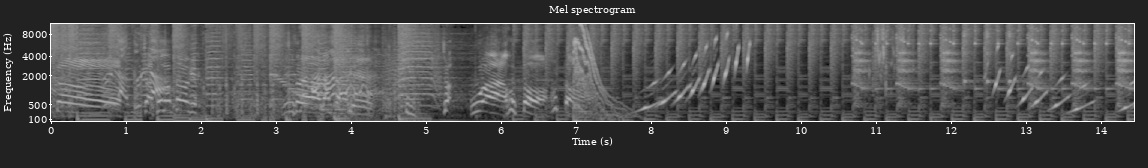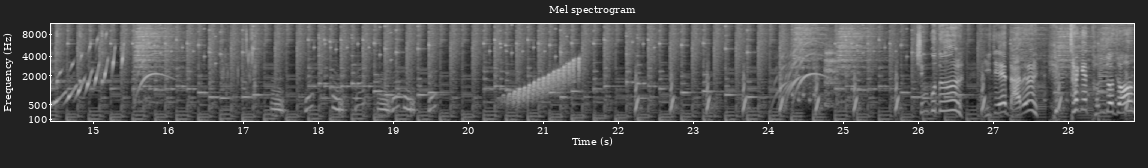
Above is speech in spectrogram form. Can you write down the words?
됐다. 자, 더 납작하게. 민서야, 납작하게. 음, 자, 우와, 호떡, 호떡. 친구들 이제 나를 힘차게 던져줘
